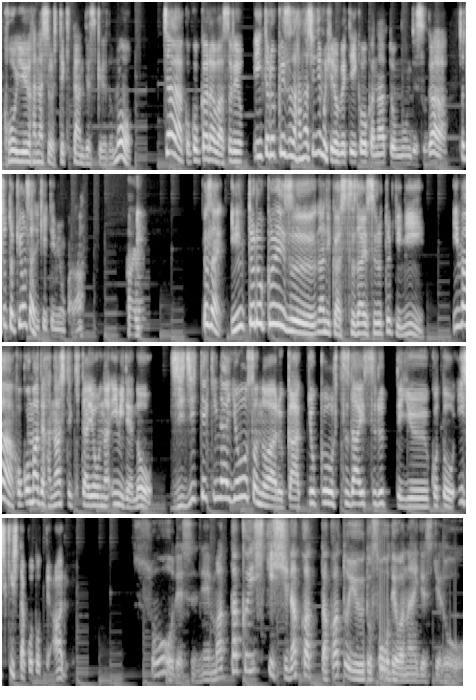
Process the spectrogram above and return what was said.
こういう話をしてきたんですけれども、じゃあ、ここからはそれをイントロクイズの話にも広げていこうかなと思うんですが、じゃあちょっとキョンさんに聞いてみようかな。はい。キョンさん、イントロクイズ何か出題するときに、今ここまで話してきたような意味での時事的な要素のある楽曲を出題するっていうことを意識したことってある？そうですね。全く意識しなかったかというとそうではないですけど、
